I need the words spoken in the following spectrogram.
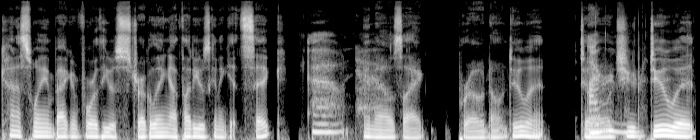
kind of swaying back and forth. He was struggling. I thought he was going to get sick. Oh no. And I was like, bro, don't do it. Don't you remember do it.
